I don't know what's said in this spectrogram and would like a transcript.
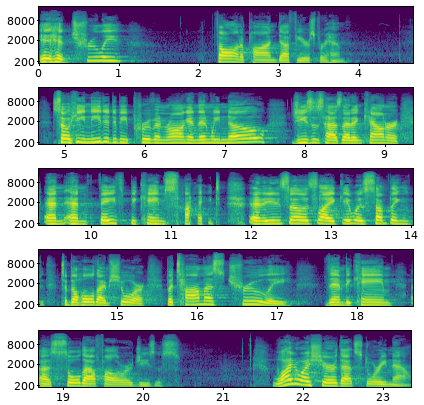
It had truly fallen upon deaf ears for him. So he needed to be proven wrong. And then we know Jesus has that encounter, and, and faith became sight. And he, so it's like it was something to behold, I'm sure. But Thomas truly then became a sold out follower of Jesus. Why do I share that story now?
